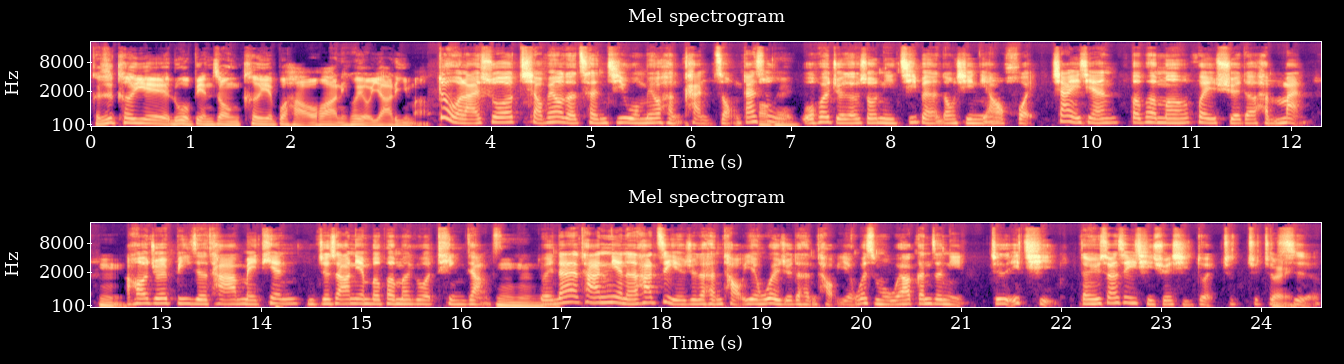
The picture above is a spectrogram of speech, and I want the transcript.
可是课业如果变重课业不好的话你会有压力吗？对我来说小朋友的成绩我没有很看重但是我我会觉得说你基本的东西你要会。像以前婆婆们会学的很慢嗯。然后就会逼着他每天你就是要念婆婆们给我听这样子。嗯嗯。对但是他念了他自己也觉得很讨厌我也觉得很讨厌为什么我要跟着你就是一起，等于算是一起学习，对，就就就是了。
